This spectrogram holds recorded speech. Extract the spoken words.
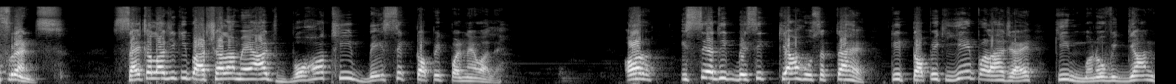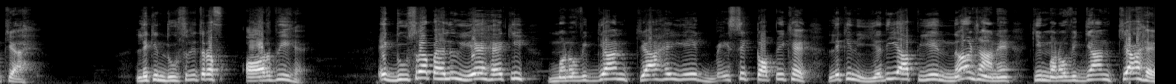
फ्रेंड्स साइकोलॉजी की पाठशाला में आज बहुत ही बेसिक टॉपिक पढ़ने वाले हैं। और इससे अधिक बेसिक क्या हो सकता है कि टॉपिक ये पढ़ा जाए कि मनोविज्ञान क्या है। लेकिन दूसरी तरफ़ और भी है। एक दूसरा पहलू यह है कि मनोविज्ञान क्या है, ये एक बेसिक टॉपिक है। लेकिन यदि आप ये न जाने कि मनोविज्ञान क्या है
